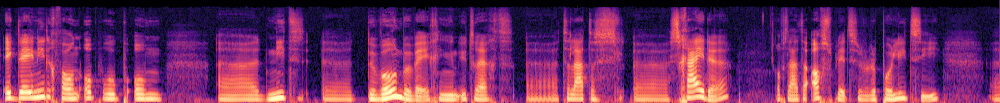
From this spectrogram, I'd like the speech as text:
ik deed in ieder geval een oproep om eh, niet eh, de woonbeweging in Utrecht eh, te laten eh, scheiden of te laten afsplitsen door de politie. Eh,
